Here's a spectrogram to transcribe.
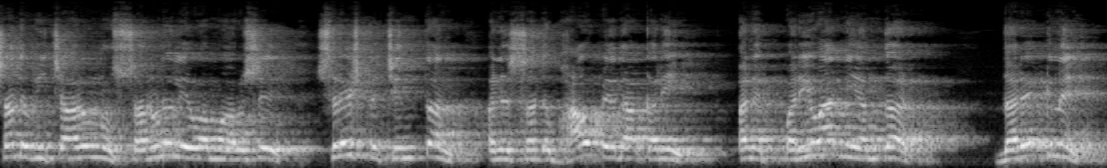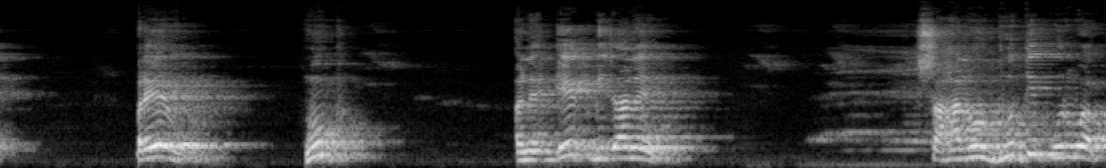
સદ વિચારોનું શરણ લેવામાં આવશે, શ્રેષ્ઠ ચિંતન અને સદભાવ પેદા કરી અને પરિવારની અંદર દરેકને પ્રેમ હૂંફ અને એકબીજાને સહાનુભૂતિપૂર્વક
